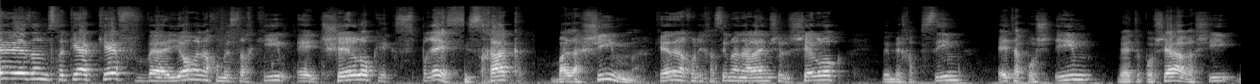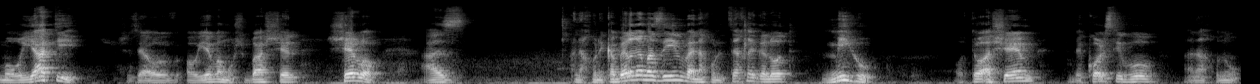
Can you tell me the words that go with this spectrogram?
כן, לנו משחקי הכיף, והיום אנחנו משחקים את שרלוק אקספרס, משחק בלשים. כן, אנחנו נכנסים לנעליים של שרלוק ומחפשים את הפושעים ואת הפושע הראשי מוריאטי, שזה האויב המושבע של שרלוק. אז אנחנו נקבל רמזים ואנחנו נצטרך לגלות מיהו אותו אשם, וכל סיבוב אנחנו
